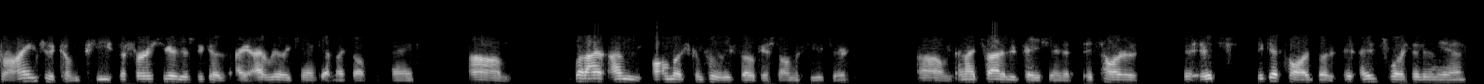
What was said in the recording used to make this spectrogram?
trying to compete the first year just because I, I really can't get myself to tank. Um, but I, I'm almost completely focused on the future, um, and I try to be patient. It's it's hard. It, it's it gets hard, but it, it's worth it in the end.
